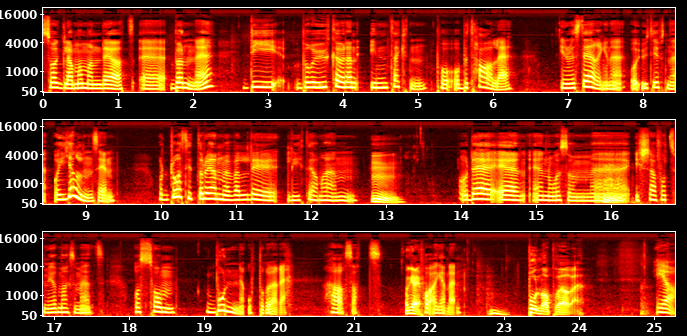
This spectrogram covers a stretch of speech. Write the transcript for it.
så glemmer man det at eh, bøndene de bruker jo den inntekten på å betale investeringene og utgiftene og gjelden sin. Og da sitter du igjen med veldig lite i andre enden. mm, Og det er, er noe som eh, ikke har fått så mye oppmerksomhet, og som bondeopprøret har satt okay. på agendaen. Bondeopprøret. Ja.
